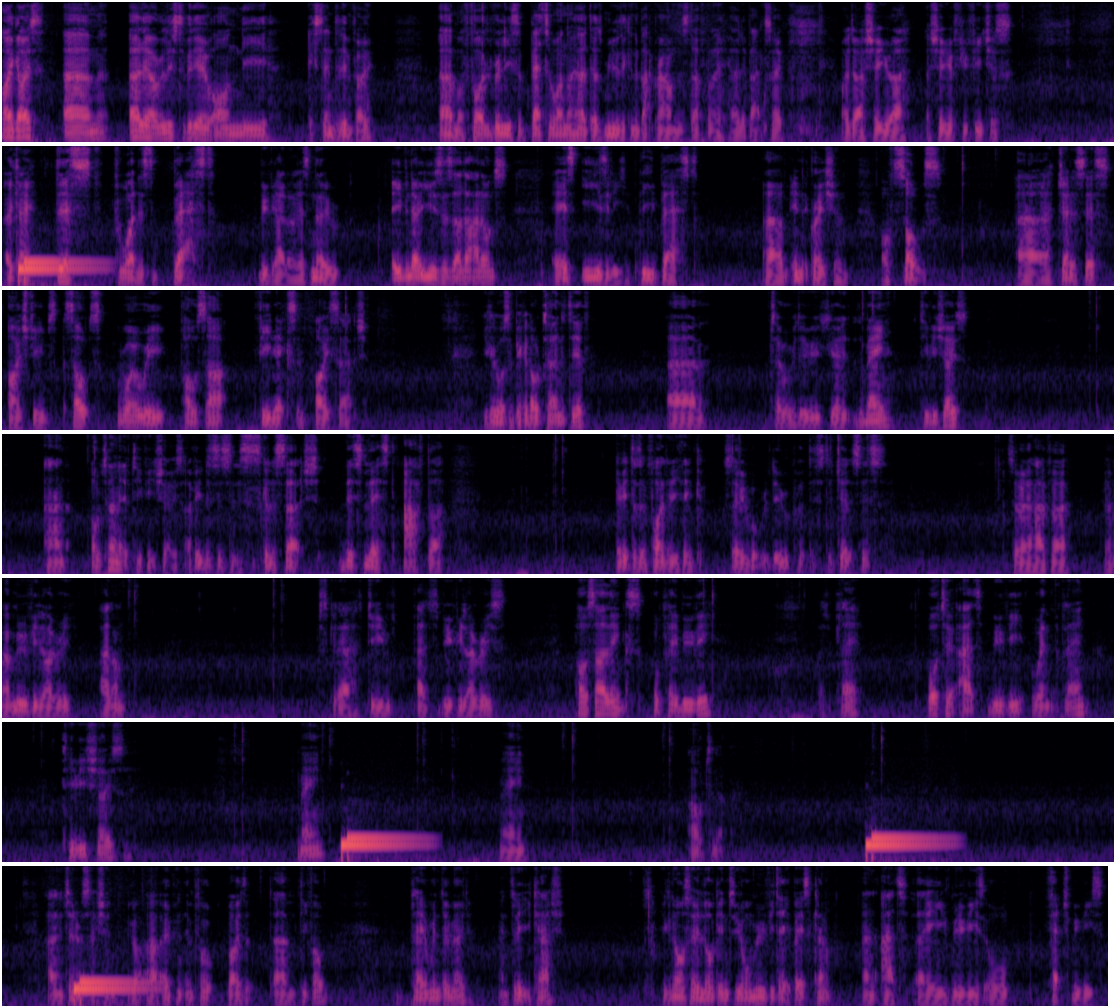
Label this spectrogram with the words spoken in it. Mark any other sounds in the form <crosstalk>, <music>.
Hi guys, um, earlier I released a video on the extended info. Um, I thought I'd release a better one. I heard there was music in the background and stuff when I heard it back, so I do. I show you. Uh, I show you a few features. Okay, this for one is the best movie add-on. There's no, even though it uses other add-ons, it is easily the best um, integration of salts, uh, Genesis, iStreams, salts, Royal We, Pulsar, Phoenix, and iSearch. You can also pick an alternative. Um, so what we do is go the main TV shows and alternative TV shows. I think this is this is going to search this list after if it doesn't find anything. So what we do, we put this to Genesis. So I have a we have our movie library add-on. Gonna do add to movie libraries. Pulsar links or play movie. Let's play it. Auto add movie when playing. TV shows. Main. Main. Alternate. And general section, we got uh, open info by the, um, default, play in window mode, and delete your cache. You can also log into your movie database account and add a movies or fetch movies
